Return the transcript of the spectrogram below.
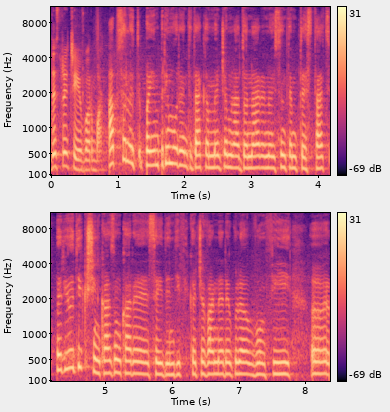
Despre ce e vorba? Absolut. Păi, în primul rând, dacă mergem la donare, noi suntem testați periodic și în cazul în care se identifică ceva în neregulă, vom fi uh,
